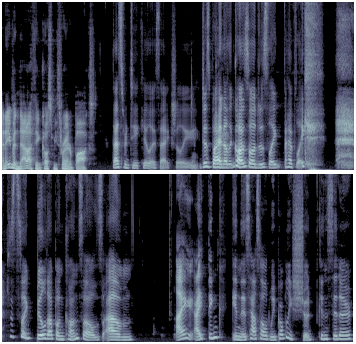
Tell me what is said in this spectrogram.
and even that I think cost me three hundred bucks. That's ridiculous, actually. Just buy another console, just like have like, just like build up on consoles. Um, I I think in this household we probably should consider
